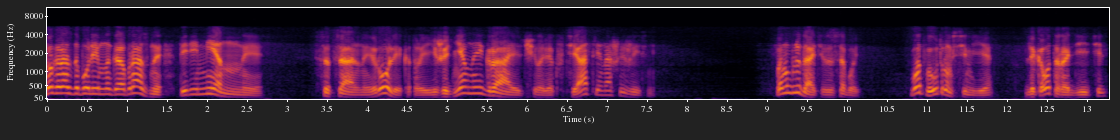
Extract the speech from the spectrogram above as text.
Но гораздо более многообразны переменные социальные роли, которые ежедневно играет человек в театре нашей жизни. Понаблюдайте за собой. Вот вы утром в семье, для кого-то родитель,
